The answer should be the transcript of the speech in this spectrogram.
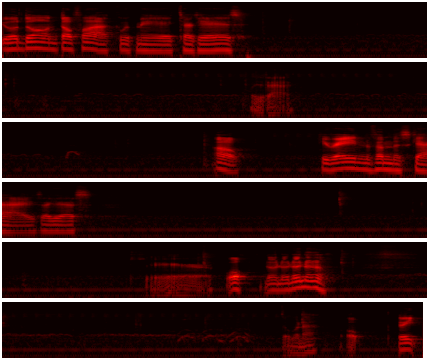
You don't the fuck with me, turkeys. Where's that? Oh. He rained from the skies, I guess. There. Oh, no, no, no, no, no. Don't wanna. Oh, wait.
